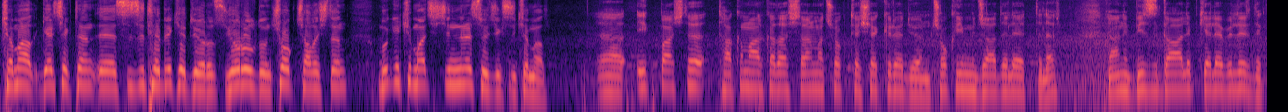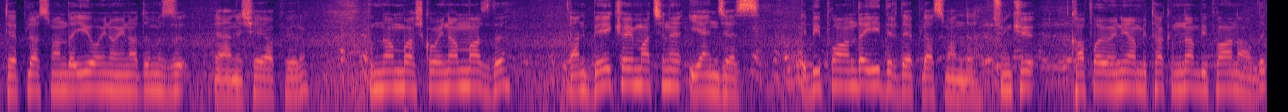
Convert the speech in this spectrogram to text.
Kemal gerçekten e, sizi tebrik ediyoruz. Yoruldun, çok çalıştın. Bugünkü maç için neler söyleyeceksin Kemal? Ya ilk başta takım arkadaşlarıma çok teşekkür ediyorum. Çok iyi mücadele ettiler. Yani biz galip gelebilirdik. Deplasmanda iyi oyun oynadığımızı yani şey yapıyorum. Bundan başka oynanmazdı. Yani Beyköy maçını yeneceğiz. E, bir puan da iyidir deplasmanda. Çünkü kafa oynayan bir takımdan bir puan aldık.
